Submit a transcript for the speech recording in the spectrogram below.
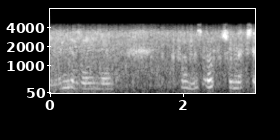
Linda's Linda. Uh, from this, oh, she mixed.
